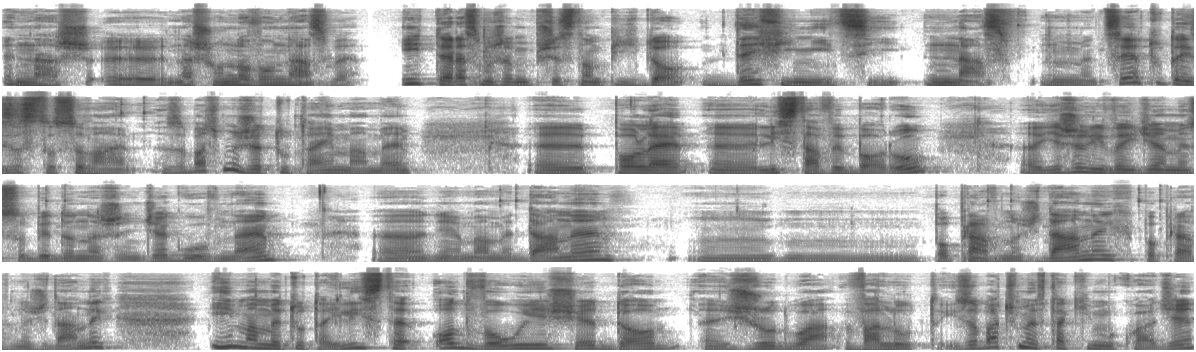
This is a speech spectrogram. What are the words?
nasz, e, naszą nową nazwę. I teraz możemy przystąpić do definicji nazw. Mm, Co ja tutaj zastosowałem? Zobaczmy, że tutaj mamy e, pole lista wyboru. Jeżeli wejdziemy sobie do narzędzia główne, nie mamy dane, poprawność danych, poprawność danych i mamy tutaj listę, odwołuje się do e, źródła waluty. I zobaczmy w takim układzie,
